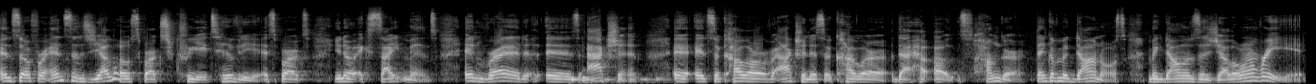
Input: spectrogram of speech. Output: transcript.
And so, for instance, yellow sparks creativity. It sparks, you know, excitement. And red is action. It, it's a color of action. It's a color that uh, hunger. Think of McDonald's. McDonald's is yellow and red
